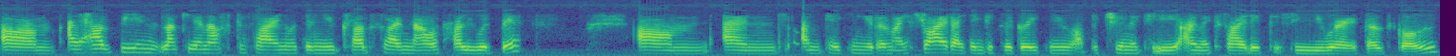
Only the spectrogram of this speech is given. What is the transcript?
Um, I have been lucky enough to sign with a new club, so I'm now with Hollywood Bets. Um, and I'm taking it in my stride. I think it's a great new opportunity. I'm excited to see where it does go.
